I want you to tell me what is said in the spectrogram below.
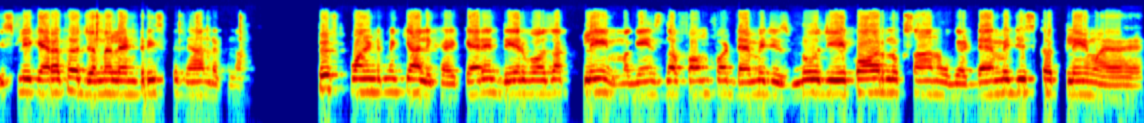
इसलिए कह रहा था जर्नल एंट्रीज पे ध्यान रखना। फिफ्थ पॉइंट में क्या लिखा है? कह रहे हैं there was a claim against the firm for damages लो जी, एक और नुकसान हो गया। डैमेजेस का क्लेम आया है।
